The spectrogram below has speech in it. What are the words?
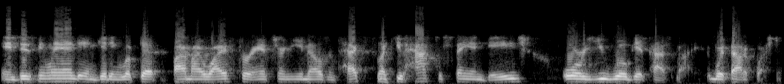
in Disneyland and getting looked at by my wife for answering emails and texts. Like you have to stay engaged or you will get passed by without a question.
